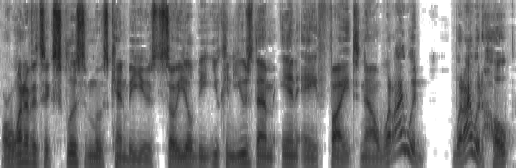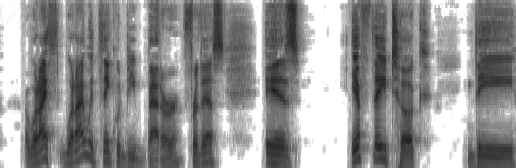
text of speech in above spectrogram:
or one of its exclusive moves can be used. So you'll be you can use them in a fight. Now, what I would what I would hope or what I what I would think would be better for this is if they took the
